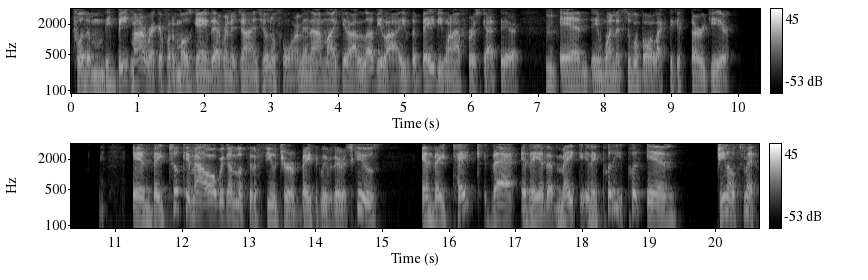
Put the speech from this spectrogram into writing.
for the he beat my record for the most games ever in a Giants uniform," and I'm like, you know, I love Eli. He was a baby when I first got there, hmm. and and won the Super Bowl like I think his third year. And they took him out. Oh, we're going to look to the future. Basically, was their excuse and they take that and they end up making and they put put in Geno Smith.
